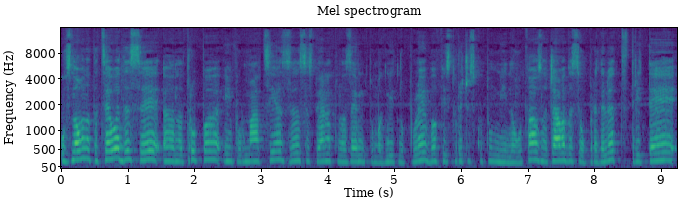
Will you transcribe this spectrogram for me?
Основната цел е да се натрупа информация за състоянието на земното магнитно поле в историческото минало. Това означава да се определят трите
